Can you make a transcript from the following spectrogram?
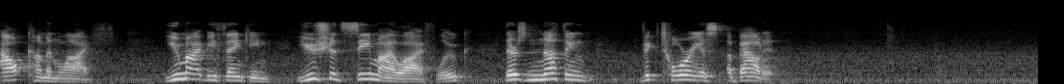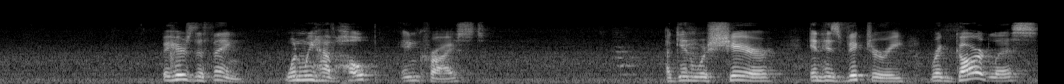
outcome in life. You might be thinking, you should see my life, Luke. There's nothing victorious about it. But here's the thing when we have hope in Christ, again, we share in his victory regardless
